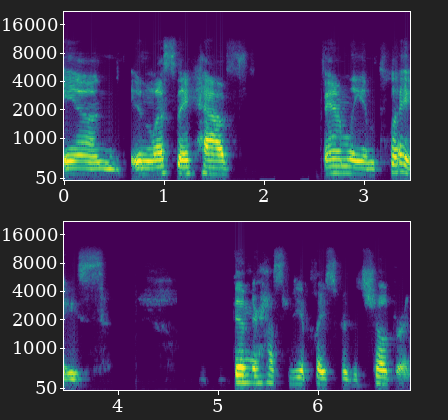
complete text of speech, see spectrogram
And unless they have family in place, then there has to be a place for the children.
